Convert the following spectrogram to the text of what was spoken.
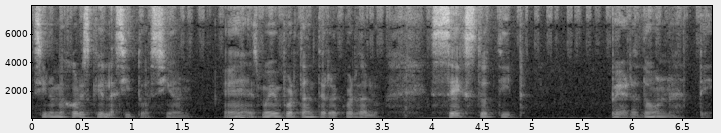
sino mejores que la situación. ¿eh? Es muy importante, recuérdalo. Sexto tip, perdónate.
